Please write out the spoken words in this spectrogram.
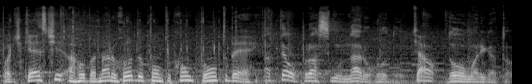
podcast.naruhodo.com.br até o próximo Naruhodo. Tchau. Domo arigato.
